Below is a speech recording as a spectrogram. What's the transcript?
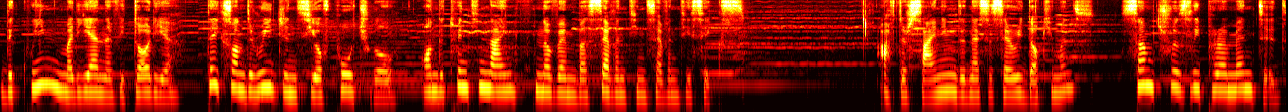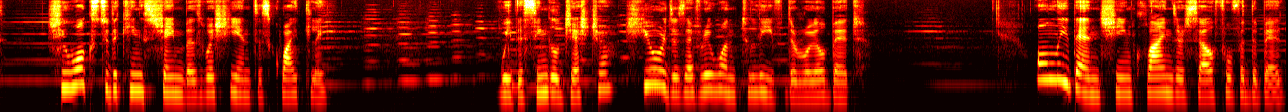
The Queen Mariana Vitoria takes on the regency of Portugal on the 29th November 1776. After signing the necessary documents, sumptuously paramented, she walks to the king's chambers where she enters quietly. With a single gesture, she orders everyone to leave the royal bed. Only then she inclines herself over the bed,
